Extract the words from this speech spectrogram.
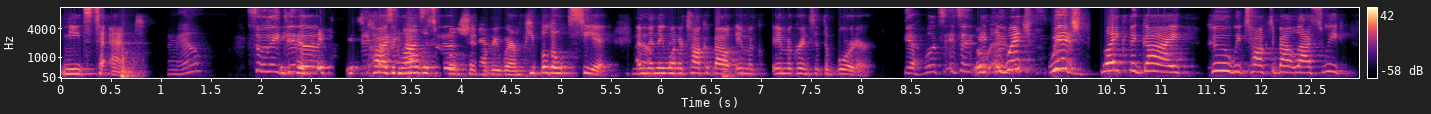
needs to end. I know. So they did a, it's, it's causing all this bullshit everywhere, and people don't see it. No. And then they want to talk about immig- immigrants at the border. Yeah, well, it's it's a, it's a which which like the guy who we talked about last week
